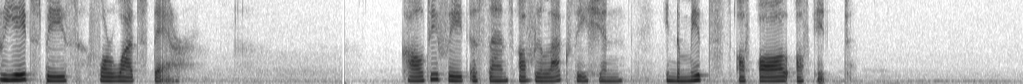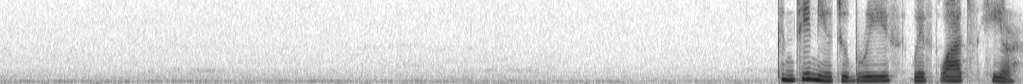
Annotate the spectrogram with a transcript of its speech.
Create space for what's there. Cultivate a sense of relaxation in the midst of all of it. Continue to breathe with what's here.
